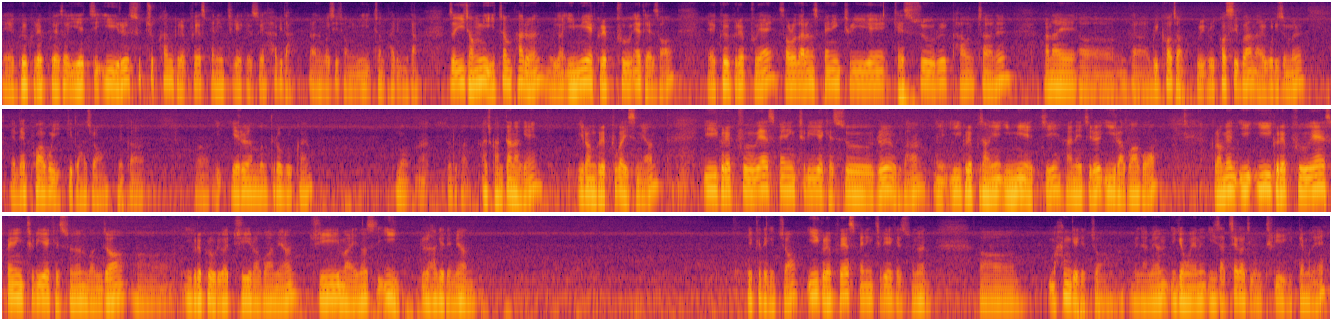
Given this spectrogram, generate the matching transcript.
예, 그 그래프에서 EH, E를 수축한 그래프의 스패닝 트리의 개수의 합이다 라는 것이 정리 2.8입니다. 그래서 이 정리 2.8은 우리가 임의의 그래프에 대해서 예, 그 그래프에 서로 다른 스패닝 트리의 개수를 카운트하는 하나의 어, 그러니까 리커전, 리, 리커시브한 알고리즘을 예, 내포하고 있기도 하죠. 그러니까 어, 이- 예를 한번 들어볼까요? 뭐 아, 우리가 아주 간단하게 이런 그래프가 있으면 이 그래프의 스패닝 트리의 개수를 우리가 이- 이 그래프상의 임의 엣지 한 엣지를 2라고 하고 그러면 이, 이 그래프의 스패닝 트리의 개수는 먼저 어, 이 그래프를 우리가 g라고 하면 g-2를 하게 되면 이렇게 되겠죠. 이 그래프의 스패닝 트리의 개수는 어, 뭐한 개겠죠. 왜냐하면 이 경우에는 이 자체가 지금 트리이기 때문에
